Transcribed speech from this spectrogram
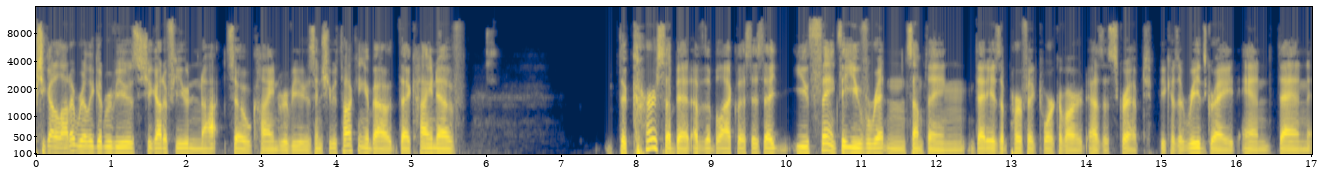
she got a lot of really good reviews. She got a few not so kind reviews. And she was talking about the kind of the curse a bit of the blacklist is that you think that you've written something that is a perfect work of art as a script because it reads great and then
